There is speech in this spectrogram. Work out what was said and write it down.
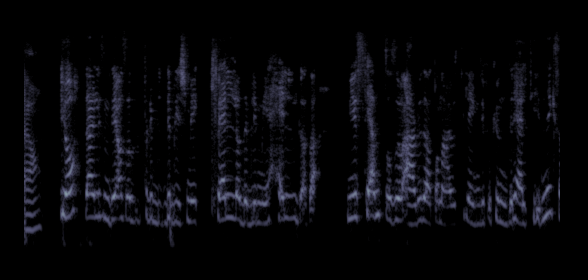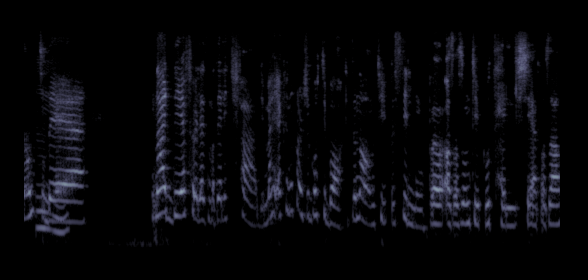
Ja. Ja, det er liksom det. Altså, for det, det blir så mye kveld, og det blir mye helg. altså Mye sent. Og så er det jo det at man er jo tilgjengelig for kunder hele tiden. ikke sant? Så det Nei, det føler jeg som at jeg er litt ferdig med. Jeg kunne kanskje gått tilbake til en annen type stilling på altså sånn type hotellsjef. altså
